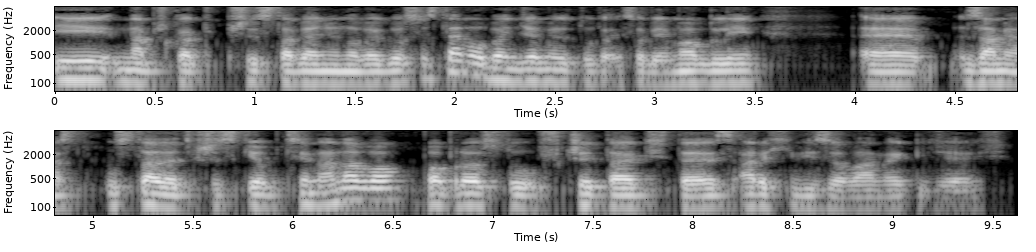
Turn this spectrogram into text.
i na przykład przy stawianiu nowego systemu będziemy tutaj sobie mogli zamiast ustawiać wszystkie opcje na nowo, po prostu wczytać te zarchiwizowane gdzieś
